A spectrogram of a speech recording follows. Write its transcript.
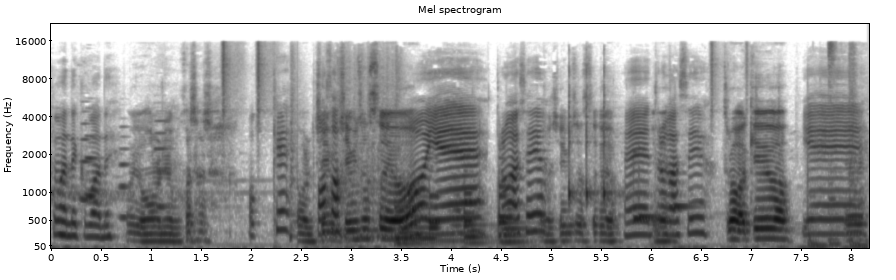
그만해 그만해. 우리 오늘 여기까지 하자. 오케이 오늘 재, 재밌었어요. 어예. 어, 예. 들어가세요. 오늘 재밌었어요. 예, 예. 들어가세요. 들어갈게요. 예, 예.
